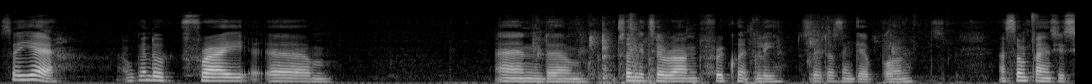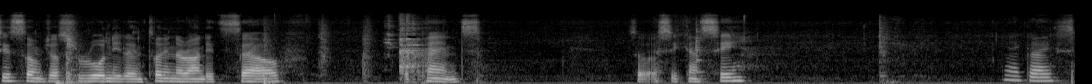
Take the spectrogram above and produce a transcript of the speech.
So yeah. I'm going to fry um, and um, turn it around frequently so it doesn't get burnt. And sometimes you see some just rolling and turning around itself. Depends. So as you can see, yeah guys.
